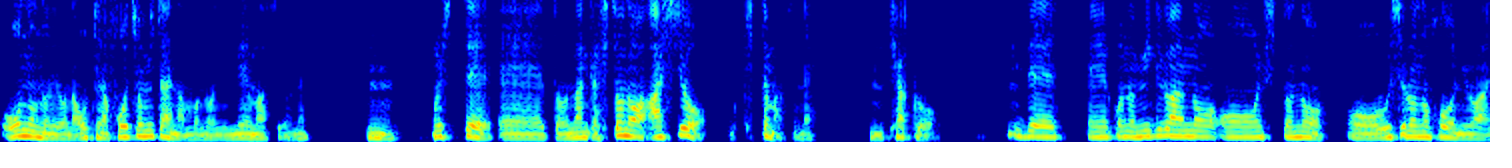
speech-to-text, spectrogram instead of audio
斧のような大きな包丁みたいなものに見えますよね。うん、そして、えーと、何か人の足を切ってますね、うん、脚を。で、えー、この右側の人の後ろの方には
